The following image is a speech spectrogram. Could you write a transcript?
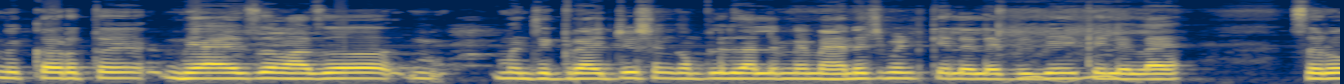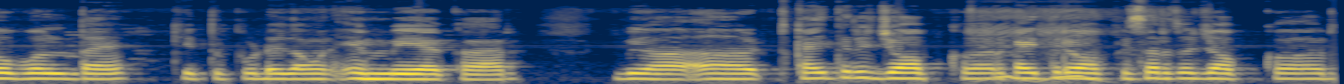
मी करतो आहे मी ॲज अ माझं म्हणजे ग्रॅज्युएशन कंप्लीट झालं मी मॅनेजमेंट केलेलं आहे बी बी ए केलेलं आहे. सर्व बोलत आहे की तू पुढे जाऊन एम बी ए कर बी काहीतरी जॉब कर काहीतरी ऑफिसरचा जॉब कर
